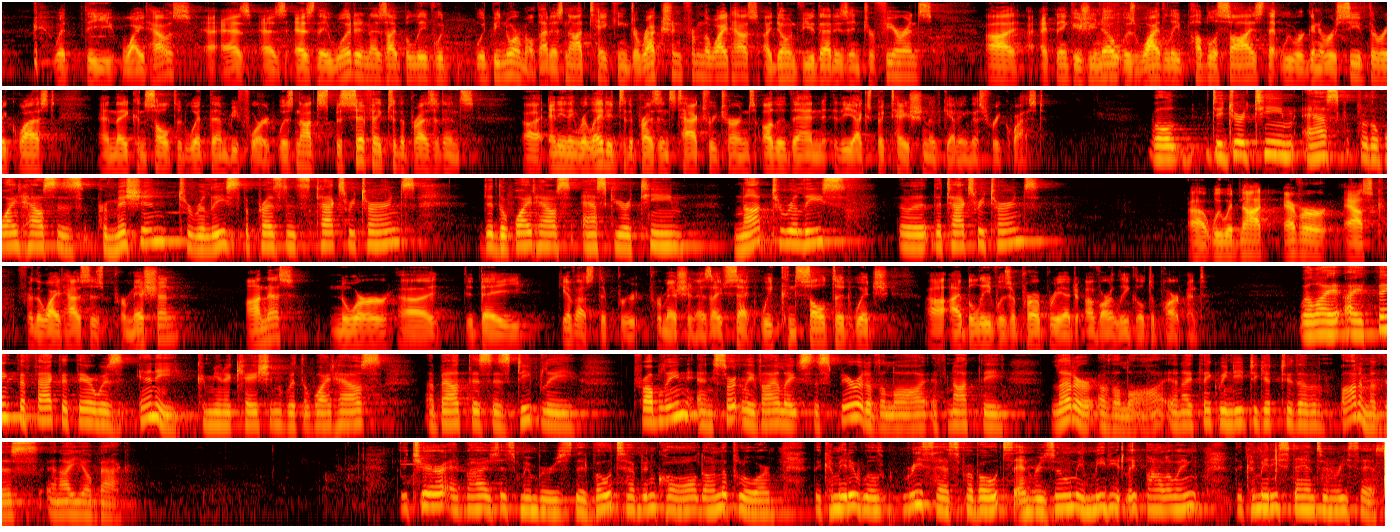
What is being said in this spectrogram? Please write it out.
with the White House as, as, as they would and as I believe would, would be normal. That is not taking direction from the White House. I don't view that as interference. Uh, I think, as you know, it was widely publicized that we were going to receive the request, and they consulted with them before. It was not specific to the president's, uh, anything related to the president's tax returns other than the expectation of getting this request. Well, did your team ask for the White House's permission to release the president's tax returns? Did the White House ask your team not to release the, the tax returns? Uh, we would not ever ask for the White House's permission on this, nor uh, did they give us the per permission. As I've said, we consulted, which uh, I believe was appropriate of our legal department. Well, I, I think the fact that there was any communication with the White House about this is deeply troubling and certainly violates the spirit of the law, if not the letter of the law, and I think we need to get to the bottom of this, and I yield back. The chair advises members that votes have been called on the floor. The committee will recess for votes and resume immediately following. The committee stands in recess.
